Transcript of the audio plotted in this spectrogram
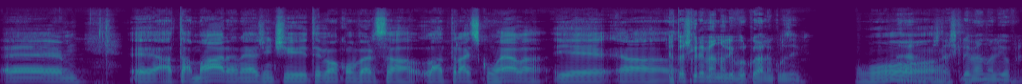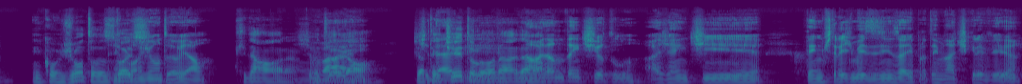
É, é, a Tamara, né? A gente teve uma conversa lá atrás com ela e ela. Eu tô escrevendo um livro com ela, inclusive. Oh, É, a gente tá escrevendo um livro. Em conjunto, os Em dois? conjunto, eu e ela. Que da hora, muito vai- legal. Já tem deve- título? ou Não, ainda não, não? ainda não tem título. A gente tem uns três mesezinhos aí pra terminar de escrever.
